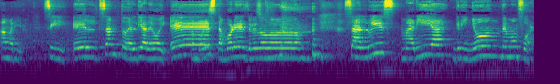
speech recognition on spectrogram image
a María. Sí, el santo del día de hoy es tambores, San Luis María Griñón de Montfort.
